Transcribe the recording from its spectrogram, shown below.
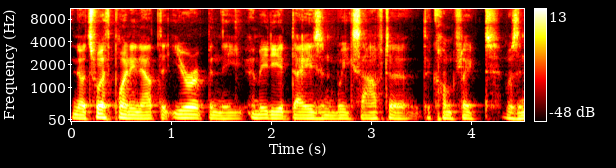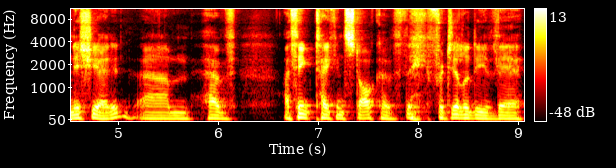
you know, it's worth pointing out that Europe, in the immediate days and weeks after the conflict was initiated, um, have, I think, taken stock of the fragility of their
